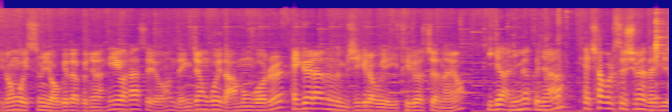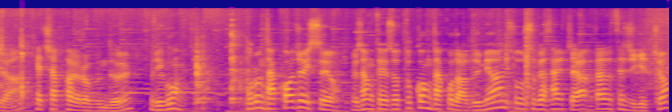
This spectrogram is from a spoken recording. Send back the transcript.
이런 거 있으면 여기다 그냥 해결하세요. 냉장고에 남은 거를 해결하는 음식이라고 얘기 드렸잖아요. 이게 아니면 그냥 케찹을 쓰시면 됩니다. 케찹파 여러분들. 그리고 불은 다 꺼져 있어요. 이 상태에서 뚜껑 닫고 놔두면 소스가 살짝 따뜻해지겠죠?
